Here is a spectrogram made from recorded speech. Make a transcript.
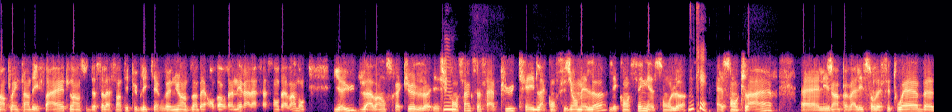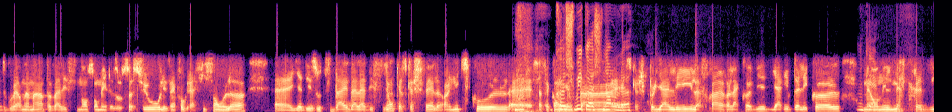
en plein temps des fêtes. Là, ensuite de ça, la santé publique est revenue en disant, ben, on va revenir à la façon d'avant. Donc, il y a eu du avance-recul, et je suis conscient que ça, ça a pu créer de la confusion. Mais là, les consignes, elles sont là. Elles sont claires. Euh, les gens peuvent aller sur le site web euh, du gouvernement, peuvent aller sinon sur mes réseaux sociaux. Les infographies sont là. Euh, Il y a des outils d'aide à la décision. Qu'est-ce que je fais là? Un nez qui coule, euh, ça fait combien Coche de oui, temps? coche non, là. Est-ce que je peux y aller? Le frère a la COVID, il arrive de l'école, mais on est le mercredi,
